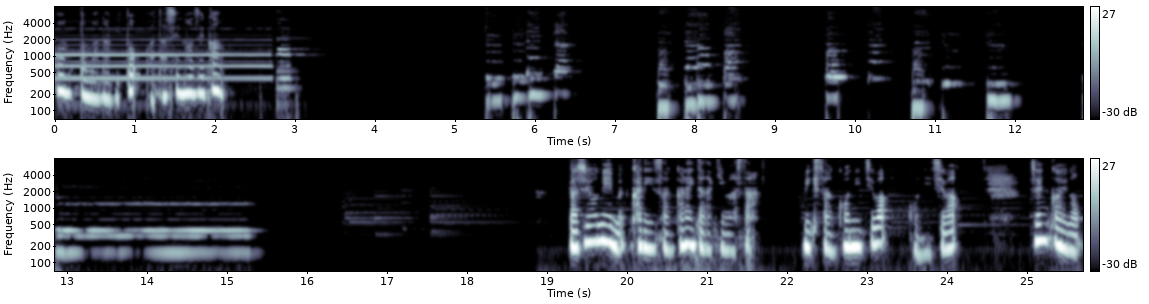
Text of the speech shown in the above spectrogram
本と学びと私の時間ジオネームかりんさんからいただきました。みきさんこんにちは。こんにちは。前回の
